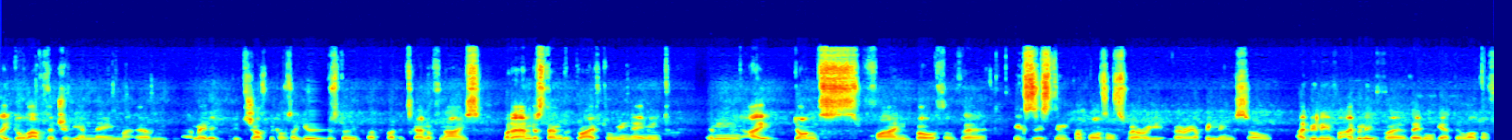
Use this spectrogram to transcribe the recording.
I do love the GVM name. Um, maybe it's just because I used to it, but but it's kind of nice. But I understand the drive to rename it. And I don't find both of the existing proposals very very appealing. So I believe I believe uh, they will get a lot of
